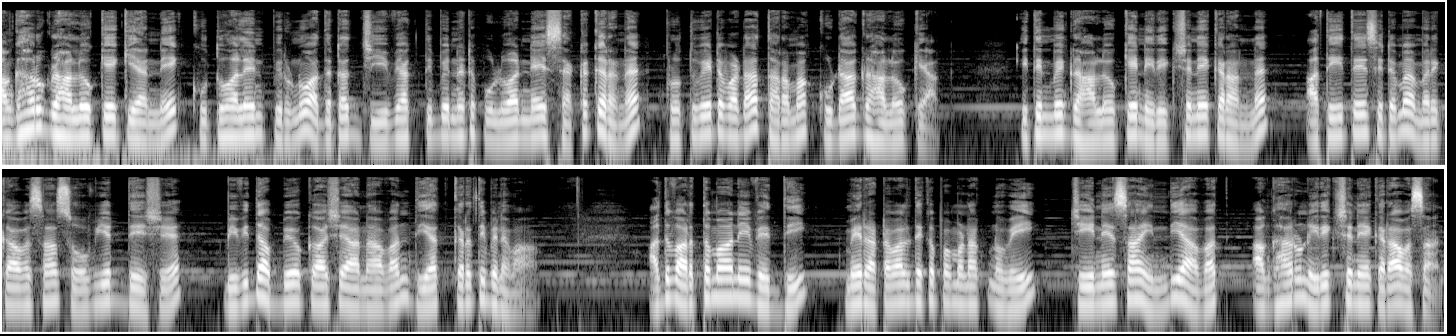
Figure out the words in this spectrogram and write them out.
අඟහරු ග්‍රහලෝකය කියන්නේ කුතුහලෙන් පිරුණු අදටත් ජීවයක් තිබෙන්නට පුළුවන්න්නේ සැක කරන පෘතුවයට වඩා තරමක් කුඩා ග්‍රහලෝකයක්. ඉතින් මේ ග්‍රහලෝකය නිරීක්ෂණය කරන්න අතීතයේ සිටම ඇමරිකාව සහ සෝවියට් දේශය විවිධ අභ්‍යෝකාශයානාවන් දියත් කර තිබෙනවා. අද වර්තමානය වෙද්දී මේ රටවල් දෙක පමණක් නොවෙයි චීනයසා ඉන්දියාවත් අඟහරු නිරීක්ෂණය කර අවසන්.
